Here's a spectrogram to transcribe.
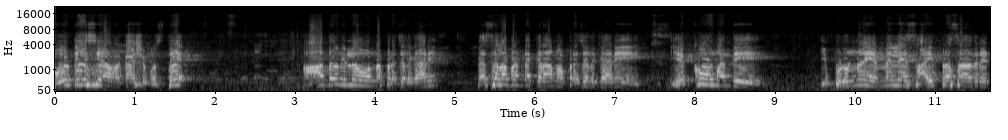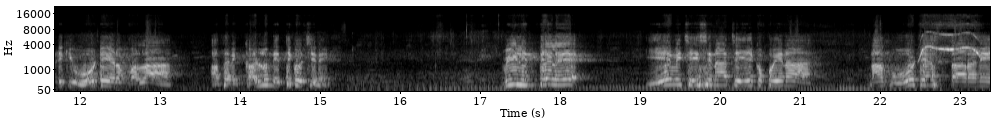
ఓటేసే అవకాశం వస్తే ఆదోనిలో ఉన్న ప్రజలు కానీ పెసలబండ గ్రామ ప్రజలు కానీ ఎక్కువ మంది ఇప్పుడున్న ఎమ్మెల్యే సాయి ప్రసాద్ రెడ్డికి ఓటేయడం వల్ల అతని కళ్ళు నెత్తికొచ్చినాయి. వీళ్ళింతేలే ఏమి చేసినా చెయ్యకపోయినా నాకు ఓటేస్తారని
